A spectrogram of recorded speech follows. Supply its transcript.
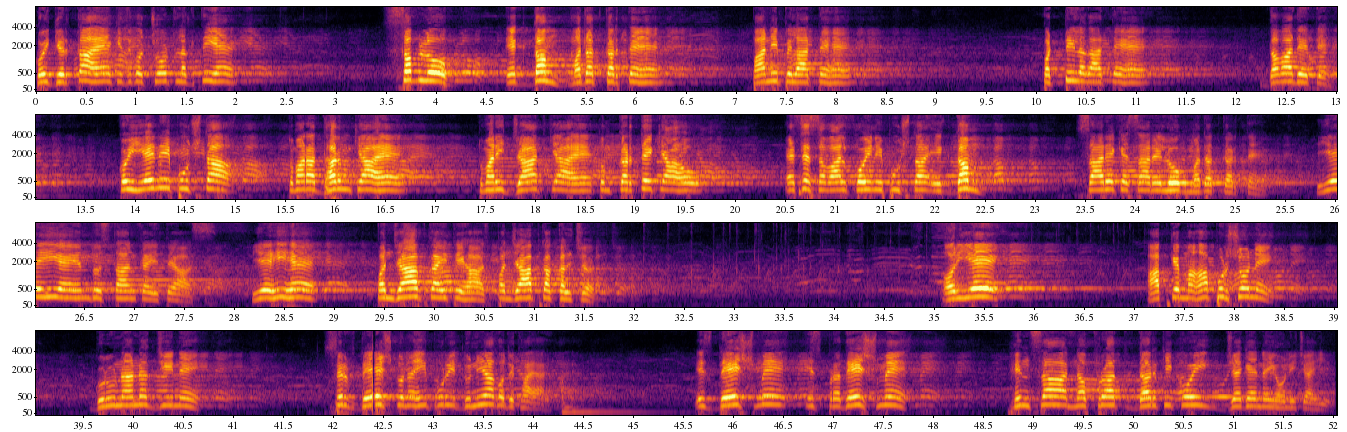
कोई गिरता है, किसी को चोट लगती है, सब लोग एकदम मदद करते हैं, पानी पिलाते हैं, पट्टी लगाते हैं, दवा देते हैं। कोई ये नहीं पूछता, तुम्हारा धर्म क्या है? तुम्हारी जात क्या है? तुम करते क्या हो? ऐसे सवाल कोई नहीं पूछता, एकदम सारे के सारे लोग मदद करते हैं। यही है हिंदुस्तान का इतिहास। यही है पंजाब का इतिहास, पंजाब का कल्चर। और ये आपके महापुरुषों ने, गुरु नानक जी ने सिर्फ़ देश को नहीं, पूरी दुनिया को दिखाया है। इस देश में, इस प्रदेश में हिंसा, नफरत, डर की कोई जगह नहीं होनी चाहिए।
